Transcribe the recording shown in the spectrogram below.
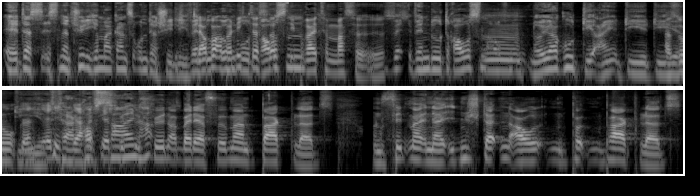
äh, das ist natürlich immer ganz unterschiedlich. Ich glaube du aber nicht, dass das die draußen, breite Masse ist. we- wenn du draußen auf, dem- naja gut, die, ein- die, die, Also, die ehrlich, Verkaufszahlen bitte ha- schön bei der Firma einen Parkplatz und findet mal in der Innenstadt einen, einen Parkplatz,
